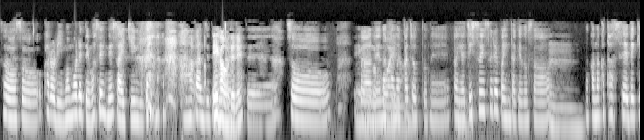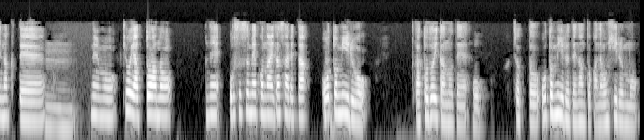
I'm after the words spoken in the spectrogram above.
そうそう、カロリー守れてませんね、最近、みたいな 感じで。笑顔でね。ね。そう。だからね、なかなかちょっと。とね、あいや、自炊すればいいんだけどさ、うん。なかなか達成できなくてう、ん。ね、もう、今日やっとあの、ね、おすすめこの間されたオートミールを、が届いたので、お、ちょっとオートミールでなんとかね、お昼も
